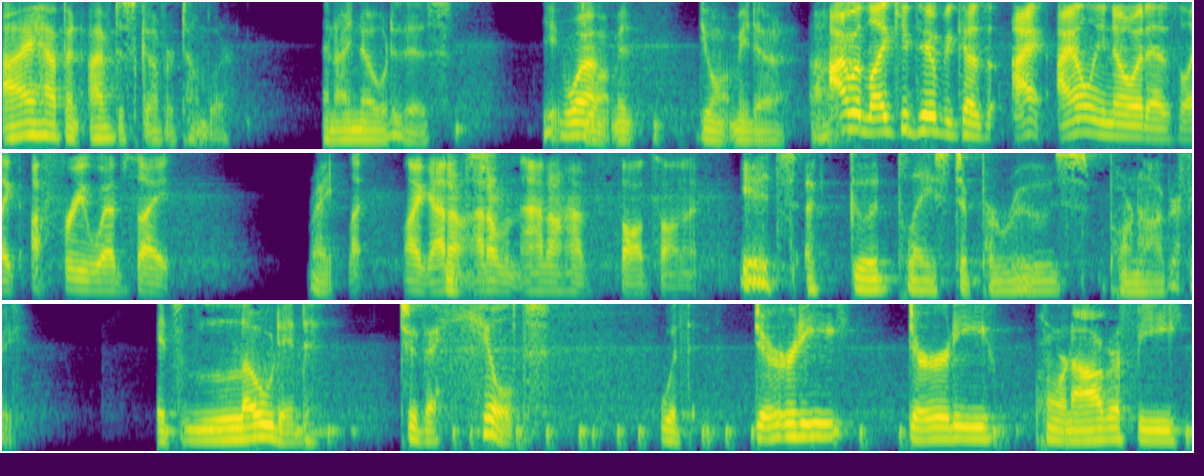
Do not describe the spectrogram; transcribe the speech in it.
I happen I've discovered Tumblr and I know what it is. Do, well, do you want me? Do you want me to? Um, I would like you to because I I only know it as like a free website. Right. Like like I don't it's, I don't I don't have thoughts on it. It's a good place to peruse pornography. It's loaded to the hilt with dirty, dirty pornography,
